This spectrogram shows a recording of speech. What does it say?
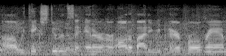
Uh, we take students that enter our auto body repair program.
